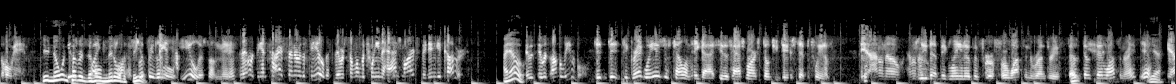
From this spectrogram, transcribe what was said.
the whole game. Dude, no one covered the whole middle of the a field. Slippery little eel or something, man. And that was the entire center of the field. If there was someone between the hash marks, they didn't get covered. I know. It was it was unbelievable. Did, did, did Gregg Williams just tell him, "Hey guys, see those hash marks? Don't you dare step between them. Yeah, I don't know. I don't know. Leave that big lane open for for Watson to run through." That was, that was Ben Watson, right? Yeah. Yeah. Yeah,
